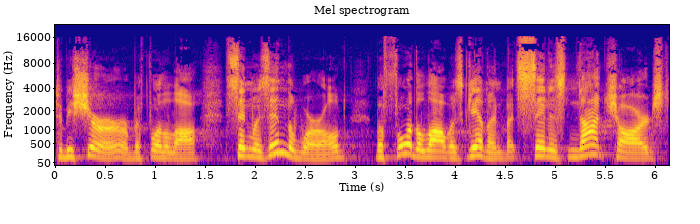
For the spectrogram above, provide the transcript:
to be sure, or before the law, sin was in the world before the law was given, but sin is not charged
